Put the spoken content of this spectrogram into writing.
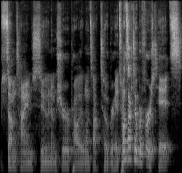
sometime soon, I'm sure, probably once October hits. Once October 1st hits,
